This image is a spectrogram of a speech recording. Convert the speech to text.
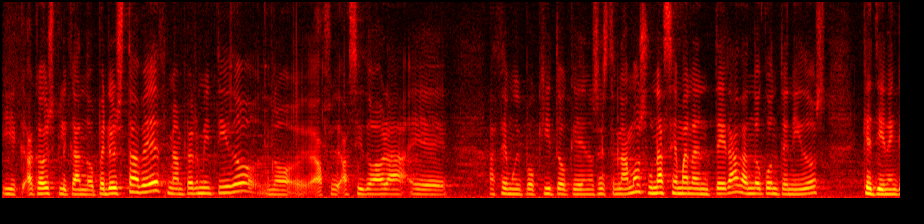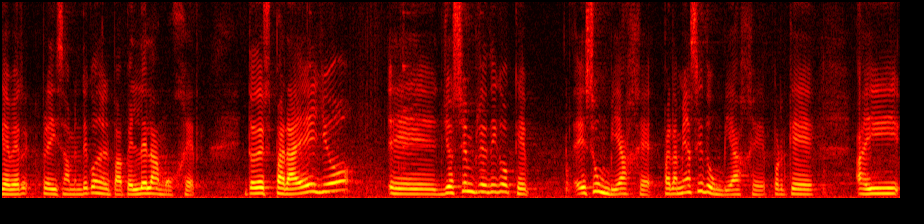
y acabo explicando. Pero esta vez me han permitido, no, ha, ha sido ahora... eh, hace muy poquito que nos estrenamos, una semana entera dando contenidos que tienen que ver precisamente con el papel de la mujer. Entonces, para ello, eh, yo siempre digo que es un viaje, para mí ha sido un viaje, porque hay,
